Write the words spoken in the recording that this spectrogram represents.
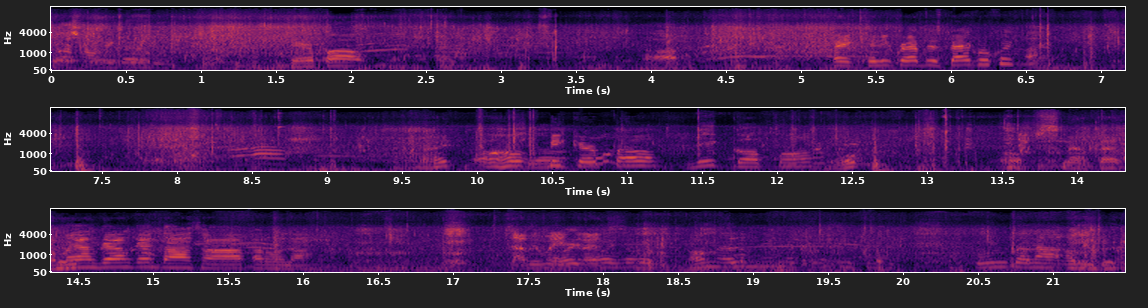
that's really good. Careful. Up. Hey, can you grab this bag real quick? Alright. Oh, be careful. Big po. Oh, oh snap that. hurt. Kamayang gayang kenta sa parola. Sabi mo entrance? Um, alam niyo mo. Punta na kami doon.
